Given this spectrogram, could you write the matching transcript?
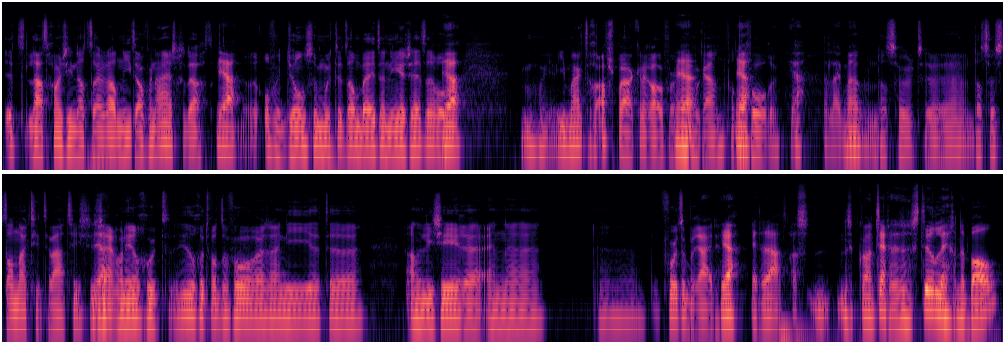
het laat gewoon zien dat er dan niet over na is gedacht. ja, Of een Johnson moet het dan beter neerzetten. Of, ja, je, je maakt toch afspraken erover, Ja. neem ik aan, van tevoren. ja, dat lijkt me ook. Dat soort, dat soort standaard situaties. Ja. zijn gewoon heel goed, heel goed van tevoren zijn die te analyseren en eh, eh, voor te bereiden. Ja, inderdaad. Als, dus ik wou het zeggen, het is een stilliggende bal.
